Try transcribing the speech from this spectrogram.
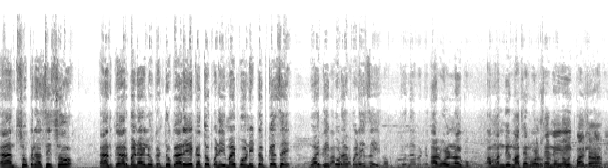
આ છોકરા છે સો. આ ઘર બનાવેલો ઘંટો ઘર એક હતો પણ એમાંય પોણી ટપકે છે. વયથી પોડા પડે છે. આ રોડ નો આ મંદિર માથે રોડ છે ને એ પાડી નાખે.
